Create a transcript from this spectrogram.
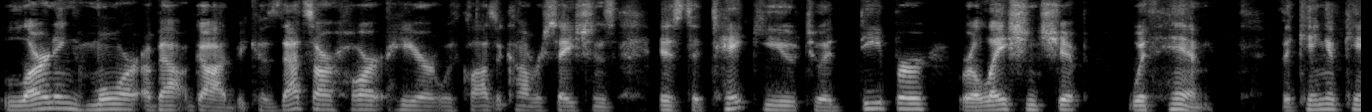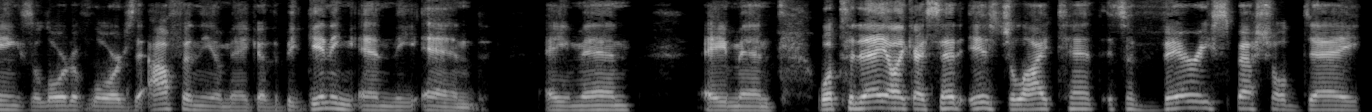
learning more about God because that's our heart here with Closet Conversations is to take you to a deeper relationship with him, the King of Kings, the Lord of Lords, the Alpha and the Omega, the beginning and the end. Amen. Amen. Well, today, like I said, is July 10th. It's a very special day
